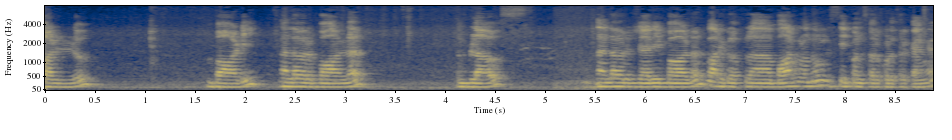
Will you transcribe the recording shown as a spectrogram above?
பல்லு பாடி நல்ல ஒரு பார்டர் ப்ளவுஸ் நல்ல ஒரு ஜரி பார்டர் பார்டர் பார்டர் வந்து உங்களுக்கு சீக்வன்ஸ் வர கொடுத்துருக்காங்க.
